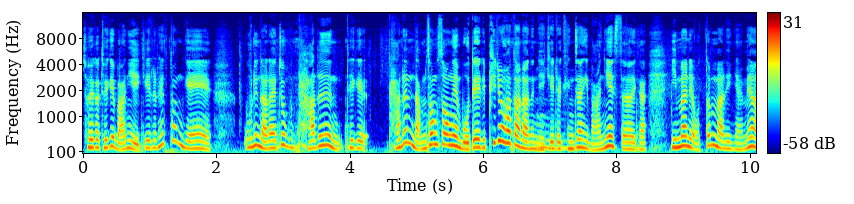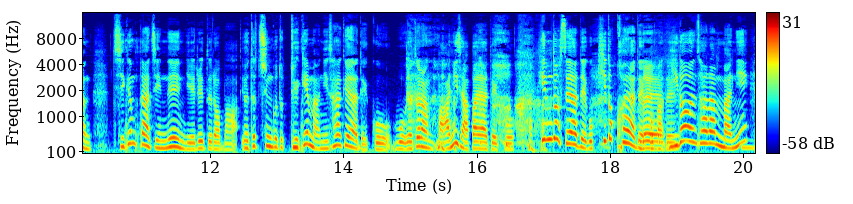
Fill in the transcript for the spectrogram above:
저희가 되게 많이 얘기를 했던 게 우리나라에 조금 다른 되게 다른 남성성의 모델이 필요하다라는 음. 얘기를 굉장히 많이 했어요. 그러니까 이 말이 어떤 말이냐면 지금까지는 예를 들어 막 여자친구도 되게 많이 사귀어야 되고 뭐 여자랑 많이 잡아야 되고 힘도 세야 되고 키도 커야 되고 네, 막 네. 이런 사람만이 음.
